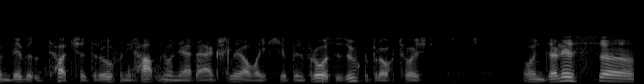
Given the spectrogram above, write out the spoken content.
von dem bisschen touchen drauf und ich hab noch nicht actually, aber ich bin froh, dass du es aufgebracht hast. Und das ist, uh,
